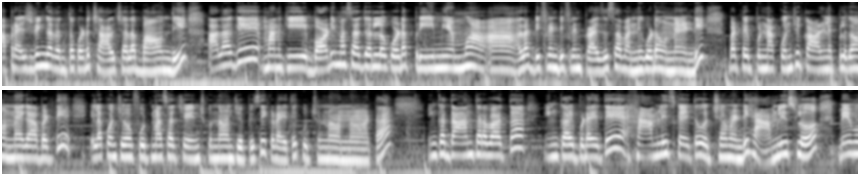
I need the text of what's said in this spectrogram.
ఆ ప్రెషరింగ్ అదంతా కూడా చాలా చాలా బాగుంది. అలాగే మనకి బాడీ మసాజర్లో కూడా ప్రీమియం అలా డిఫరెంట్ డిఫరెంట్ ప్రైజెస్ అవన్నీ కూడా ఉన్నాయండి. బట్ ఇప్పుడు నాకు కొంచెం కాళ్ళ నొప్పులుగా ఉన్నాయి కాబట్టి ఇలా కొంచెం ఫుడ్ మసాజ్ చేయించుకుందాం అని చెప్పేసి ఇక్కడ అయితే కూర్చున్నాం అన్నమాట. ఇంకా దాని తర్వాత ఇంకా ఇప్పుడైతే హ్యామ్లీస్కి అయితే వచ్చామండి. హ్యామ్లీస్లో మేము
